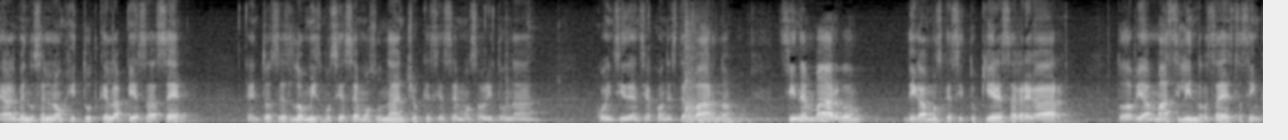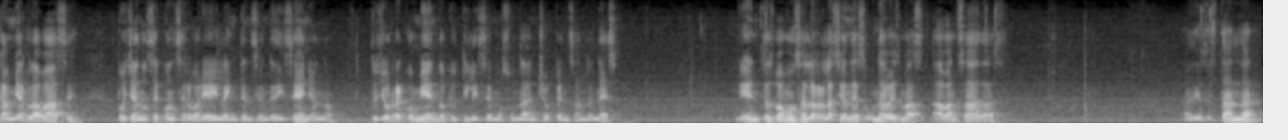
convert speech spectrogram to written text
al menos en longitud que la pieza C. Entonces lo mismo si hacemos un ancho que si hacemos ahorita una coincidencia con este par, ¿no? Sin embargo, digamos que si tú quieres agregar todavía más cilindros a esta sin cambiar la base, pues ya no se conservaría ahí la intención de diseño, ¿no? Entonces yo recomiendo que utilicemos un ancho pensando en eso. Bien, entonces vamos a las relaciones una vez más avanzadas. Adiós estándar.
